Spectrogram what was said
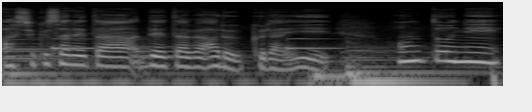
圧縮されたデータがあるくらい本当に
